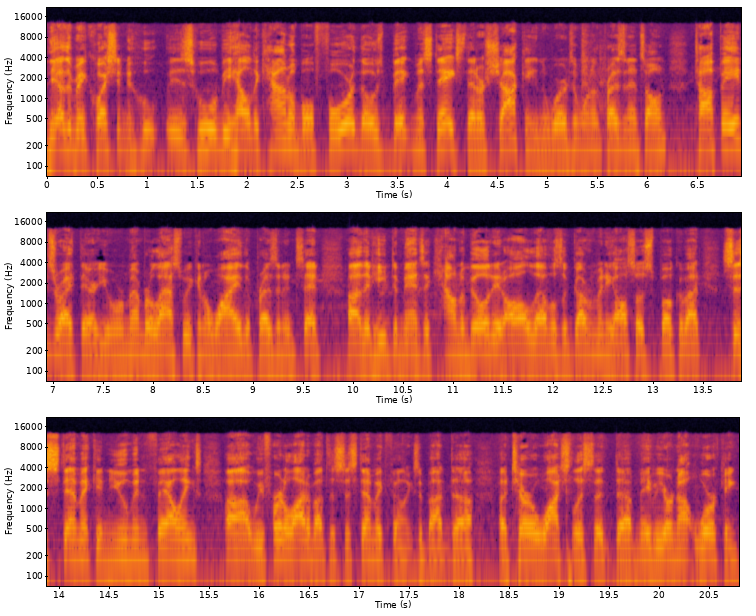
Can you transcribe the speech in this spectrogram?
The other big question who, is who will be held accountable for those big mistakes that are shocking, in the words of one of the president's own top aides right there. You'll remember last week in Hawaii, the president said uh, that he demands accountability at all levels of government. He also spoke about systemic and human failings. Uh, we've heard a lot about the systemic failings, about uh, a terror watch list that uh, maybe are not working,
